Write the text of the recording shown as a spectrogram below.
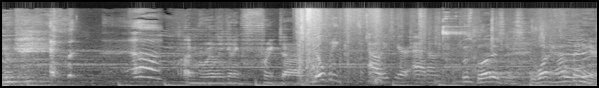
You okay? I'm really getting freaked out. Nobody gets out of here, Adam. Whose blood is this? What happened here?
